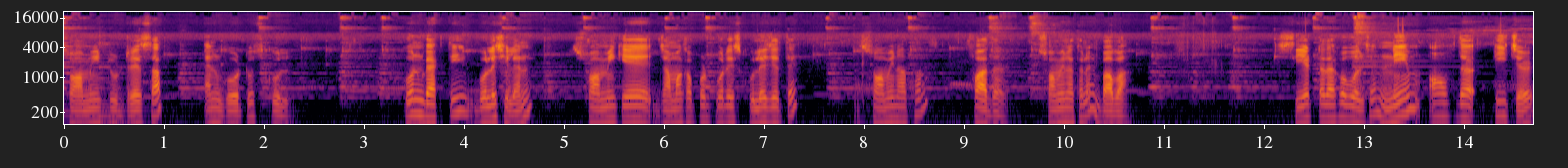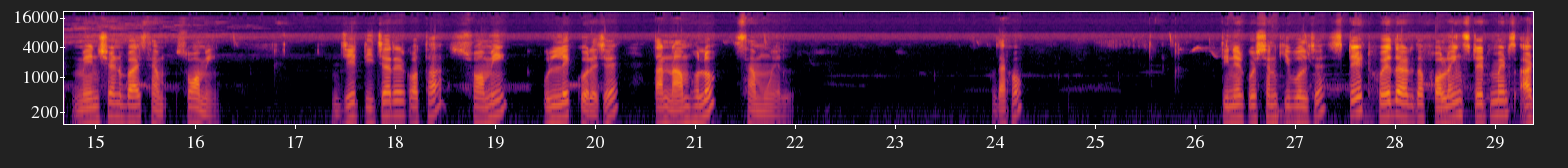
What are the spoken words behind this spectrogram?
Swami to dress up and go to school কোন ব্যক্তি বলেছিলেন স্বামীকে জামা কাপড় পরে স্কুলে যেতে? স্বামীনাথন ফাদার স্বামীনাথনের বাবা। সিএরটা দেখো বলছে name of the teacher mentioned by Swami যে টিচারের কথা স্বামী উল্লেখ করেছে, তার নাম হলো স্যামুয়েল। দেখো তিনের কোয়েশ্চেন কি বলছে? State whether the following statements are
